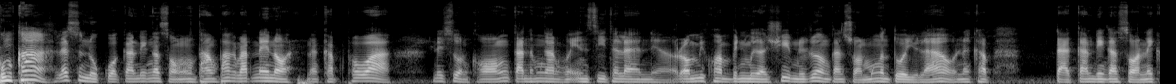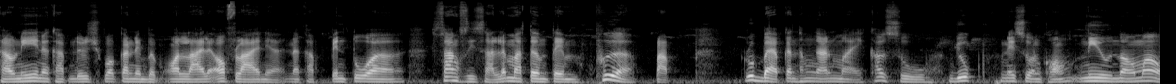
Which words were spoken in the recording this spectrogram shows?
คุ้มค่าและสนุกกว่าการเรียนการสอนทางภาครัฐแน่นอนนะครับ เพราะว่า ในส่วนของการทำงานของ NC Thailand เนี่ยเรามีความเป็นมืออาชีพในเรื่องของการสอนป้องกันตัวอยู่แล้วนะครับแต่การเรียนการสอนในคราวนี้นะครับโดยเฉพาะการเรียนแบบออนไลน์และออฟไลน์เนี่ยนะครับเป็นตัวสร้างสีสันและมาเติมเต็ม เพื่อปรับรูปแบบการทำงานใหม่เข้าสู่ยุคในส่วนของ new normal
